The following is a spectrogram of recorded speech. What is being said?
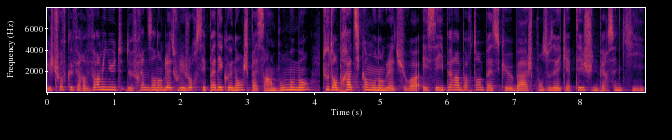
Et je trouve que faire 20 minutes de Friends en anglais tous les jours, c'est pas déconnant. Je passe un bon moment tout en pratiquant mon anglais, tu vois. Et c'est hyper important parce que, bah, je pense que vous avez capté, je suis une personne qui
